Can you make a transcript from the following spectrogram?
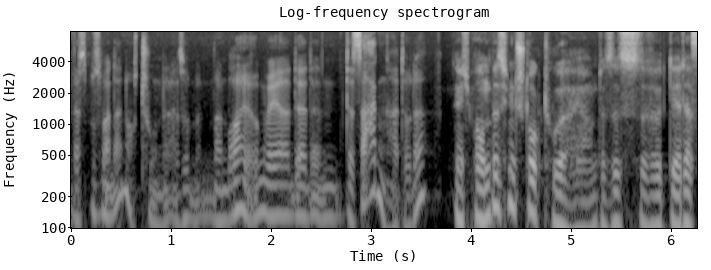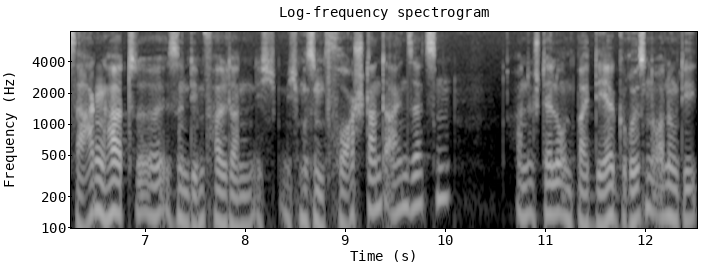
was muss man dann noch tun? Also man, man, braucht ja irgendwer, der dann das Sagen hat, oder? Ich brauche ein bisschen Struktur, ja. Das ist, äh, der das Sagen hat, äh, ist in dem Fall dann, ich, ich muss im Vorstand einsetzen an der Stelle und bei der Größenordnung, die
